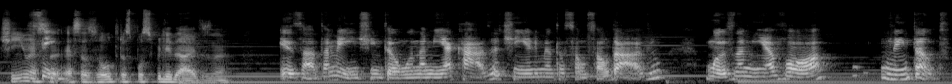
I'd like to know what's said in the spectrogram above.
tinham essa, essas outras possibilidades, né? Exatamente. Então, na minha casa tinha alimentação saudável, mas na minha avó, nem tanto.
